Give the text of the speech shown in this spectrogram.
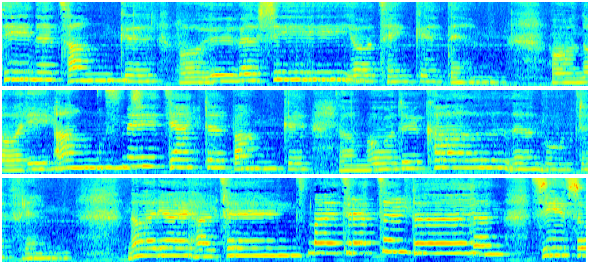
dine tanker og øve si å tenke dem. Og når i angst mitt hjerte banker, da må du kalle motet frem. Når jeg har tenkt meg trett til døden, si så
